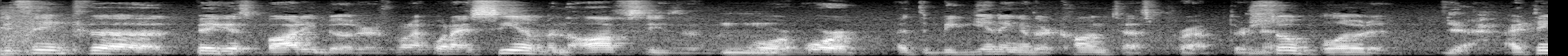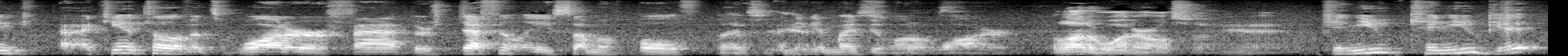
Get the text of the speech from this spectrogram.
You think the biggest bodybuilders, when I, when I see them in the off season Mhm. or, or at the beginning of their contest prep, they're Yeah. so bloated. Yeah. I think I can't tell if it's water or fat. There's definitely some of both, but That's- I think yeah, it might be a lot of water. A lot of water also. Yeah. Can you can you get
